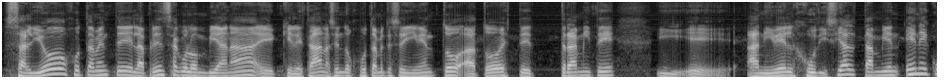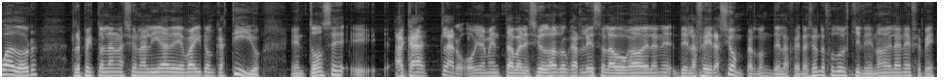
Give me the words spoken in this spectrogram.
salió justamente la prensa colombiana eh, que le estaban haciendo justamente seguimiento a todo este trámite y eh, a nivel judicial también en Ecuador respecto a la nacionalidad de Byron Castillo. Entonces, eh, acá, claro, obviamente apareció Dado Carleso, el abogado de la, de la Federación, perdón, de la Federación de Fútbol Chileno, de la NFP,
